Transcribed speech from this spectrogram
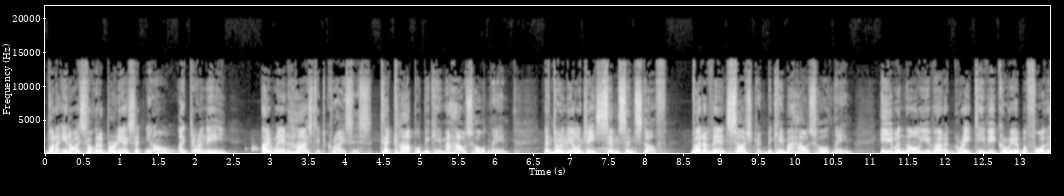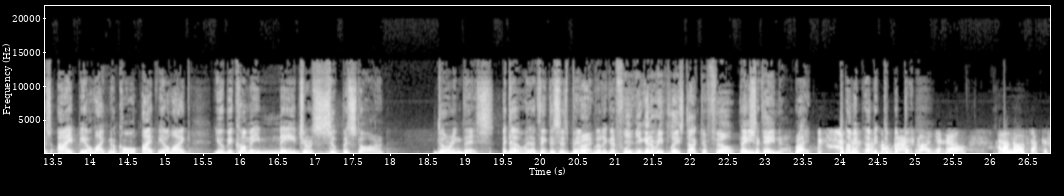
But, you know, I was talking to Bernie. I said, you know, like during the Iran hostage crisis, Ted Koppel became a household name. And during the O.J. Simpson stuff, Greta Van Susteren became a household name. Even though you've had a great TV career before this, I feel like, Nicole, I feel like you become a major superstar during this. I do. I think this has been Right. really good for you. You're going to replace Dr. Phil any day now. Right. I mean, I mean, Oh, gosh. Well, you know, I don't know if Dr.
